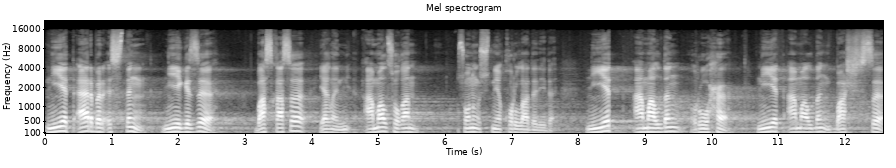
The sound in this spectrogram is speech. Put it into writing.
ниет әрбір істің негізі басқасы яғни амал соған соның үстіне құрылады дейді ниет амалдың рухы ниет амалдың басшысы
